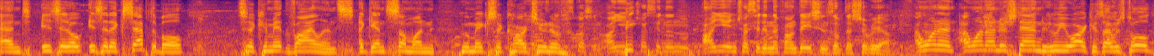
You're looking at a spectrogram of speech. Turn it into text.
And is it is it acceptable to commit violence against someone who makes a cartoon of? This question: Are you Be- interested in? Are you interested in the foundations of the Sharia? I want to I want to understand who you are because I was told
